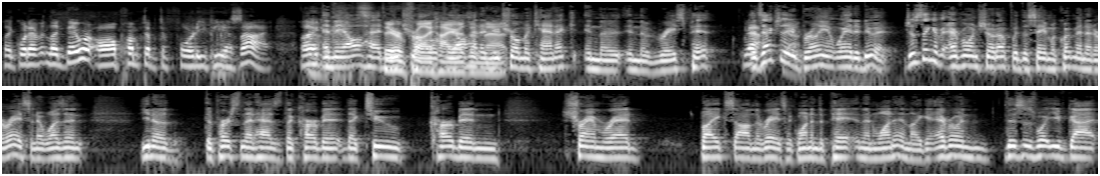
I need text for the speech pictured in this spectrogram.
like whatever. Like they were all pumped up to forty psi. Like and they all had They were neutral. probably they higher all had a that. neutral mechanic in the in the race pit. Yeah. it's actually a brilliant way to do it. Just think if everyone showed up with the same equipment at a race, and it wasn't, you know, the person that has the carbon, like two carbon SRAM red bikes on the race, like one in the pit and then one in. Like everyone, this is what you've got,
